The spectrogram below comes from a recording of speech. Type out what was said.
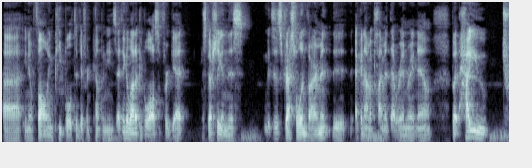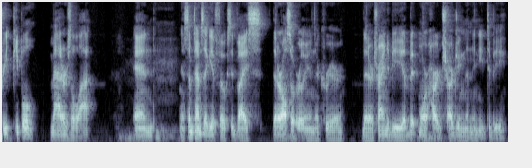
uh, you know following people to different companies. I think a lot of people also forget, especially in this it's a stressful environment, the economic climate that we're in right now. But how you treat people matters a lot, and sometimes I give folks advice that are also early in their career that are trying to be a bit more hard charging than they need to be.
